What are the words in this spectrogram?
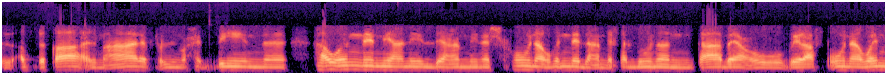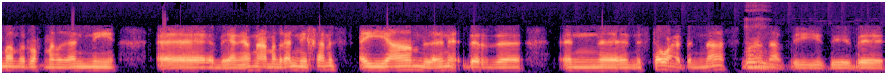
الأصدقاء المعارف المحبين آه، هو هن يعني اللي عم ينجحونا وهن اللي عم يخلونا نتابع وبيرافقونا وين ما بنروح بنغني. آه، يعني إحنا عم نغني خمس أيام لنقدر آه، إن نستوعب الناس معنا ب- ب- ب-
